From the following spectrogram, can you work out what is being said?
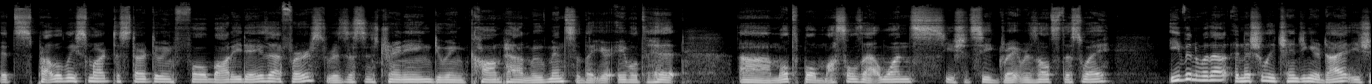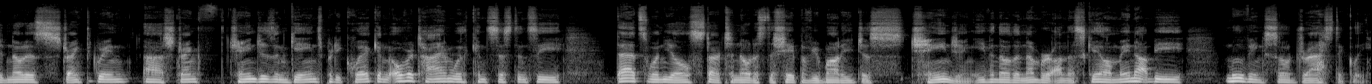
It's probably smart to start doing full body days at first, resistance training, doing compound movements so that you're able to hit uh, multiple muscles at once. You should see great results this way. Even without initially changing your diet, you should notice strength gain, uh, strength changes and gains pretty quick. And over time, with consistency, that's when you'll start to notice the shape of your body just changing, even though the number on the scale may not be moving so drastically.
